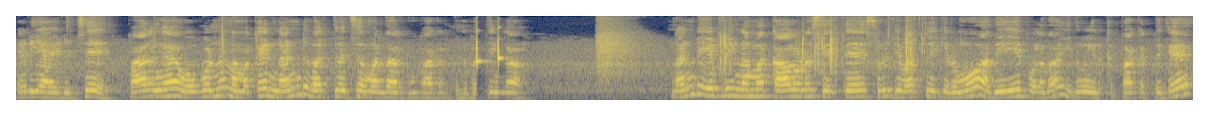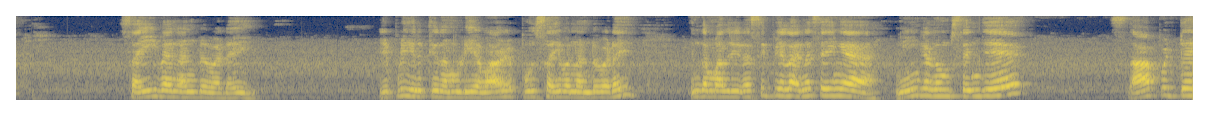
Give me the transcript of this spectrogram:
ரெடி ஆகிடுச்சு பாருங்கள் ஒவ்வொன்றும் நமக்கு நண்டு வறுத்து வச்ச மாதிரி தான் இருக்கும் பார்க்குறதுக்கு பார்த்தீங்களா நண்டு எப்படி நம்ம காலோட சேர்த்து சுருட்டி வறுத்து வைக்கிறோமோ அதே போல் தான் இதுவும் இருக்குது பார்க்கறதுக்கு சைவ நண்டு வடை. எப்படி இருக்குது நம்முடைய வாழைப்பூ சைவ நண்டு வடை? இந்த மாதிரி ரெசிபியெல்லாம் என்ன செய்யுங்க? நீங்களும் செஞ்சு சாப்பிட்டு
